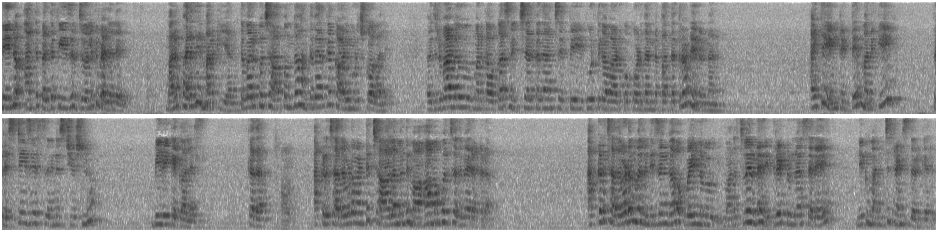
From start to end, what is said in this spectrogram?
నేను అంత పెద్ద ఫీజుల జోలికి వెళ్ళలేదు. మన పరిధి మనకి ఎంతవరకు చాపు ఉందో అంతవరకే కాళ్ళు ముడుచుకోవాలి. ఎదురువాళ్ళు మనకు అవకాశం ఇచ్చారు కదా అని చెప్పి పూర్తిగా వాడుకోకూడదన్న పద్ధతిలో నేనున్నాను. అయితే ఏంటంటే మనకి ప్రెస్టీజియస్ ఇన్స్టిట్యూషను బీవీకే కాలేజ్ కదా? అక్కడ చదవడం అంటే చాలా మంది మహామహులు చదివారు అక్కడ. అక్కడ చదవడం వల్ల నిజంగా ఒకవేళ నువ్వు మనసులో ఏమైనా రిగ్రెట్ ఉన్నా సరే నీకు మంచి ఫ్రెండ్స్ దొరికారు.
